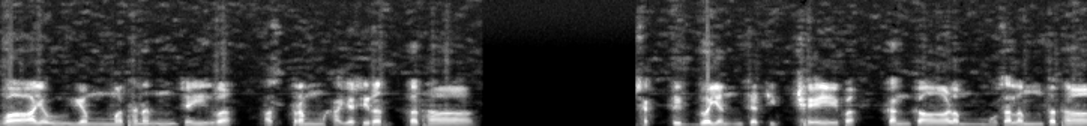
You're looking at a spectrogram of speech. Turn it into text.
वायव्यम् मथनम् चैव अस्त्रम् हयशिरस्तथा। शक्तिद्वयम् च चिक्षेप कङ्काळम् मुसलम् तथा।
